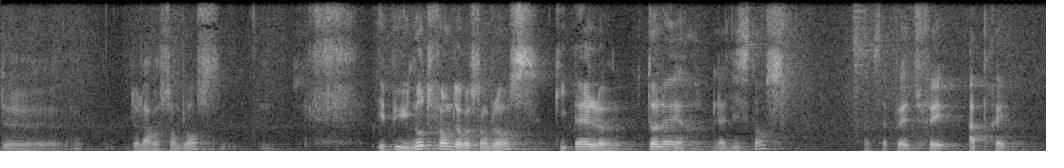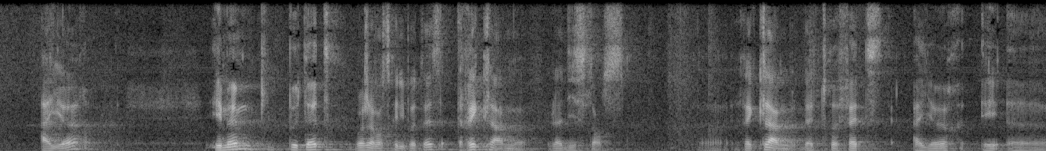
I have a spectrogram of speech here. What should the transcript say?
de, la ressemblance, et puis une autre forme de ressemblance qui, elle, tolère la distance. Ça peut être fait après, ailleurs, et même qui peut-être, moi j'avancerai l'hypothèse, réclame la distance, euh, réclame d'être faite ailleurs et, euh,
